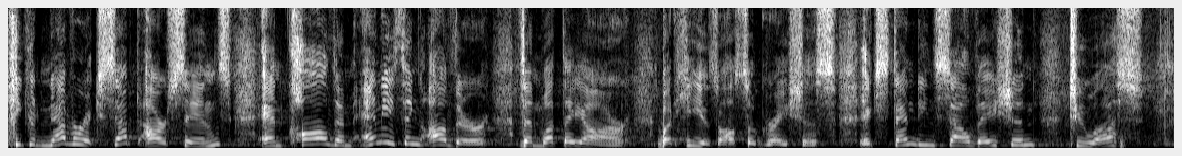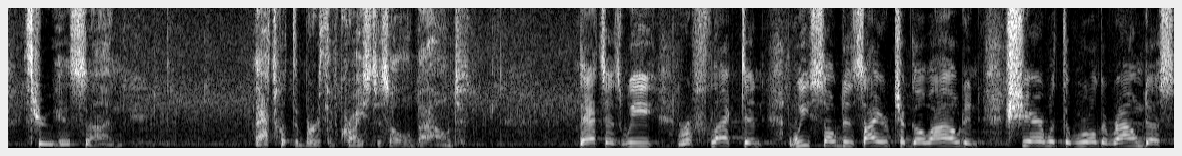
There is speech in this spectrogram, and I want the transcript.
He could never accept our sins and call them anything other than what they are, but he is also gracious, extending salvation to us through his Son. That's what the birth of Christ is all about. That's as we reflect and we so desire to go out and share with the world around us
